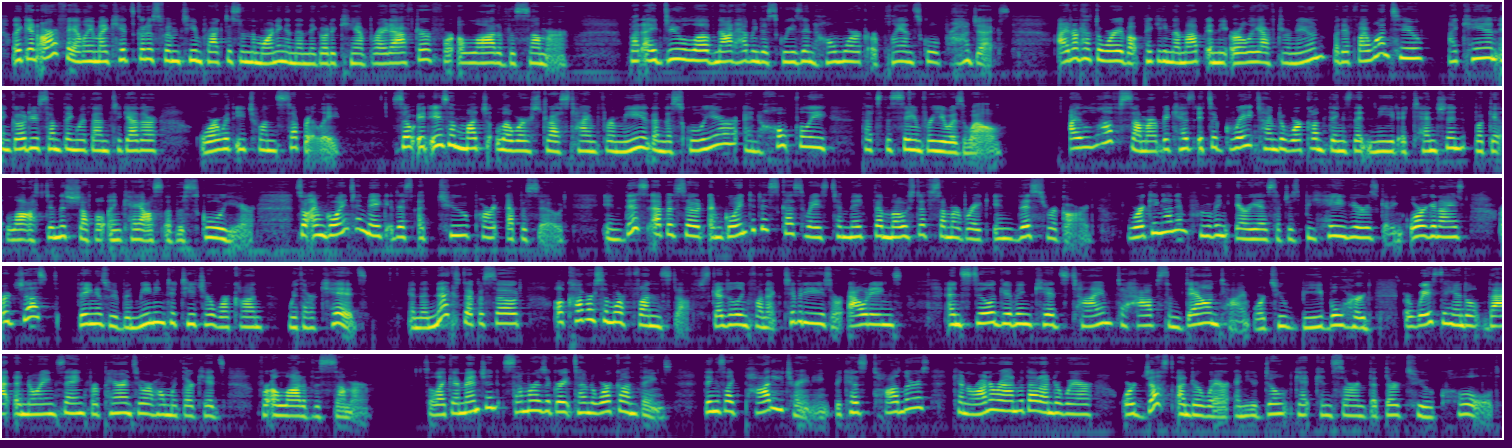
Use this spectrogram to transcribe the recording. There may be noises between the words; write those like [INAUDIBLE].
Like in our family, my kids go to swim team practice in the morning and then they go to camp right after for a lot of the summer. But I do love not having to squeeze in homework or plan school [LAUGHS] projects. I don't have to worry about picking them up in the early afternoon, but if I want to, I can and go do something with them together or with each one separately. So it is a much lower stress time for me than the school year, and hopefully that's the same for you as well. I love summer because it's a great time to work on things that need attention but get lost in the shuffle and chaos of the school year. So I'm going to make this a two part episode. In this episode, I'm going to discuss ways to make the most of summer break in this regard, working on improving areas such as behaviors, getting organized, or just things we've been meaning to teach or work on with our kids. In the next episode, I'll cover some more fun stuff, scheduling fun activities or outings, and still giving kids time to have some downtime or to be [LAUGHS] bored, or ways to handle that annoying saying for parents who are home with their kids for a lot of the summer. So, like I mentioned, summer is a great time to work on things. Things like potty training, because toddlers can run around without underwear or just underwear, and you don't get concerned that they're too cold.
